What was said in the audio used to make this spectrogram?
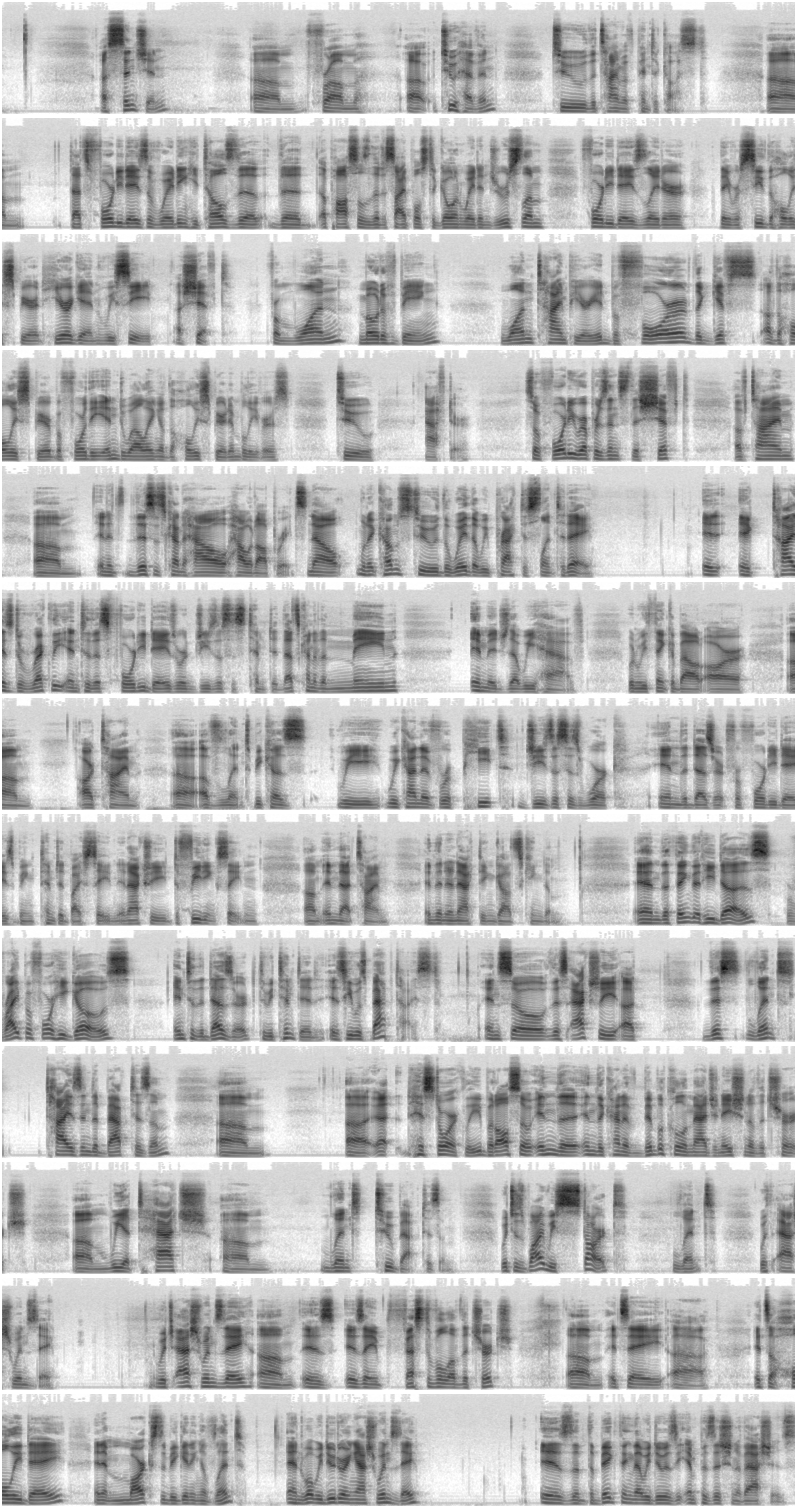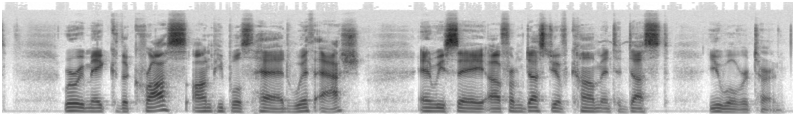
ascension um, from uh, to heaven to the time of Pentecost. Um, that's 40 days of waiting. He tells the the apostles, the disciples, to go and wait in Jerusalem. 40 days later, they receive the Holy Spirit. Here again, we see a shift from one mode of being, one time period before the gifts of the Holy Spirit, before the indwelling of the Holy Spirit in believers, to after. So 40 represents the shift of time um, and it's this is kind of how how it operates. Now, when it comes to the way that we practice Lent today, it it ties directly into this 40 days where Jesus is tempted. That's kind of the main image that we have when we think about our um, our time uh, of Lent because we we kind of repeat Jesus's work in the desert for 40 days being tempted by Satan and actually defeating Satan um, in that time and then enacting God's kingdom. And the thing that he does right before he goes into the desert to be tempted is he was baptized. And so this actually, uh, this Lent ties into baptism. Um, uh, historically, but also in the in the kind of biblical imagination of the church, um, we attach um, Lent to baptism which is why we start Lent with Ash Wednesday, which Ash Wednesday um, is is a festival of the church. Um, it's a uh, it's a holy day, and it marks the beginning of Lent. And what we do during Ash Wednesday is the the big thing that we do is the imposition of ashes, where we make the cross on people's head with ash, and we say, uh, "From dust you have come, and to dust you will return."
